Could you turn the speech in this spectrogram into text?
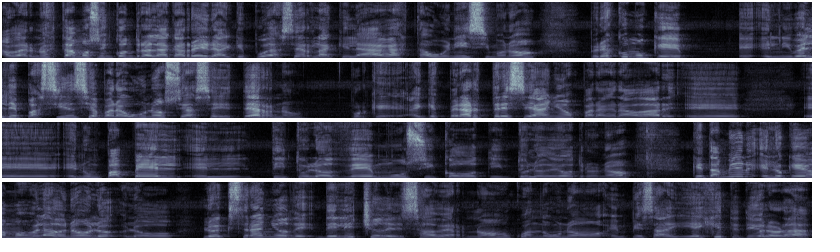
a ver, no estamos en contra de la carrera. El que pueda hacerla, que la haga, está buenísimo, ¿no? Pero es como que eh, el nivel de paciencia para uno se hace eterno. Porque hay que esperar 13 años para grabar eh, en un papel el título de músico o título de otro, ¿no? Que también es lo que habíamos hablado, ¿no? Lo, lo- lo extraño de- del hecho del saber, ¿no? Cuando uno empieza. Y hay gente, te digo la verdad,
